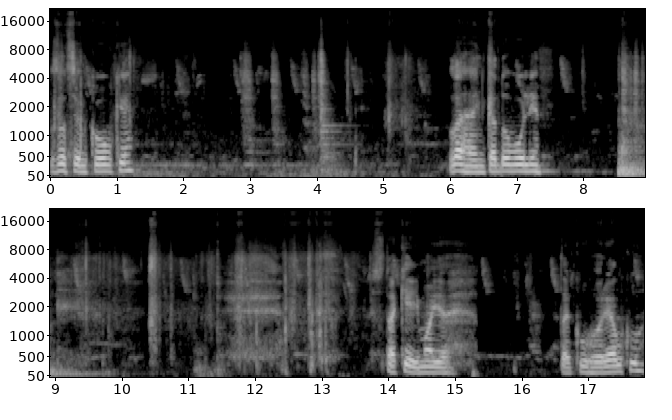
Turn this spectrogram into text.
з оцинковки. Легенька доволі. Такий має таку горелку.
